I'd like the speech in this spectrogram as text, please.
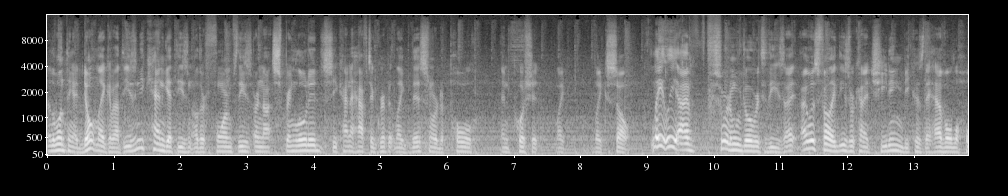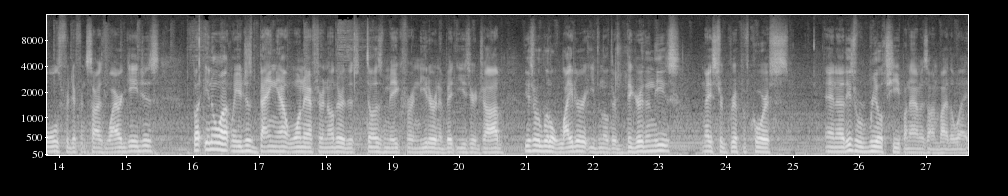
Now the one thing I don't like about these, and you can get these in other forms, these are not spring loaded, so you kind of have to grip it like this in order to pull and push it like, like so. Lately, I've sort of moved over to these. I, I always felt like these were kind of cheating because they have all the holes for different sized wire gauges. But you know what, when you're just bang out one after another, this does make for a neater and a bit easier job. These are a little lighter, even though they're bigger than these. Nicer grip, of course, and uh, these were real cheap on Amazon, by the way.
